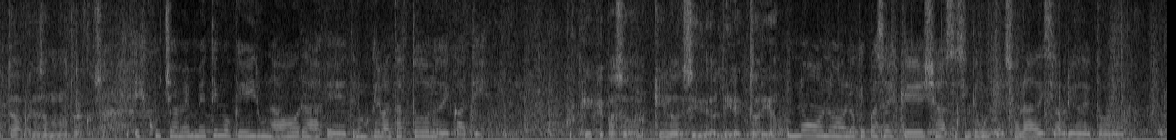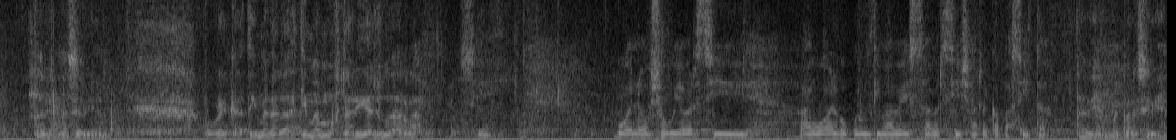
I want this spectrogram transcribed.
estaba pensando en otra cosa. escúchame, me tengo que ir una hora. eh, tenemos que levantar todo lo de Katy. ¿Por qué? ¿Qué pasó? ¿Quién lo decidió? ¿El directorio? No, no, lo que pasa es que ella se sintió muy presionada y se abrió de todo. Está bien, hace bien. Pobre Katy, me da lástima, me gustaría ayudarla. Sí. Bueno, yo voy a ver si hago algo por última vez, a ver si ella recapacita. Está bien, me parece bien.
